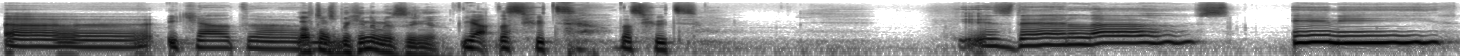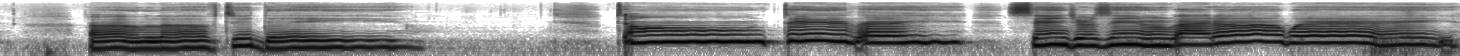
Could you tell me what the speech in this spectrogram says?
Eh, ik ga het... Laat ons beginnen met zingen. Ja, dat is goed. Dat is goed. Is there love's in need of love today? Don't delay, send yours in right away.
